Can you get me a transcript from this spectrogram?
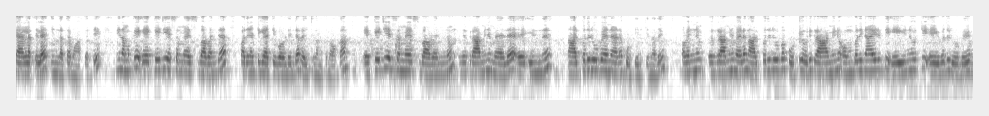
കേരളത്തിലെ ഇന്നത്തെ മാർക്കറ്റ്. ഇനി നമുക്ക് A K G S M S ഭവന്റെ പതിനെട്ട് കാറ്റ് ഗോൾഡിന്റെ റേറ്റ് നമുക്ക് നോക്കാം. A K G S M S ഭവനും ഗ്രാമിന് മേലെ ഇന്ന് നാൽപ്പത് രൂപ തന്നെയാണ് കൂട്ടിയിരിക്കുന്നത്. അവന് ഗ്രാമിന് മേലെ നാൽപ്പത് രൂപ കൂട്ടി ഒരു ഗ്രാമിന് ഒമ്പതിനായിരത്തി എഴുന്നൂറ്റി എഴുപത് രൂപയും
